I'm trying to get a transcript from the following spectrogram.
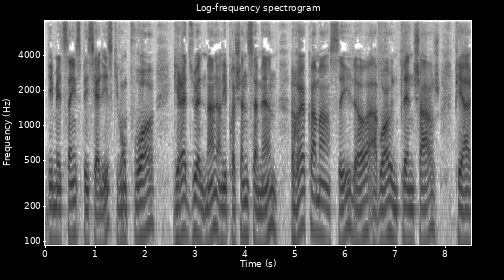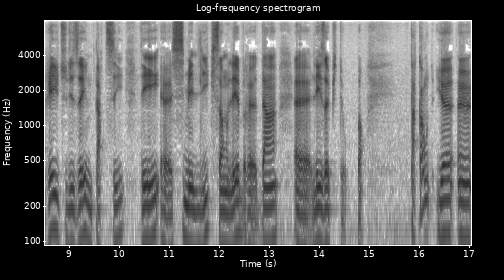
des médecins spécialistes qui vont pouvoir graduellement, dans les prochaines semaines, recommencer là, à avoir une pleine charge, puis à réutiliser une partie des euh, 6 000 lits qui sont libres dans euh, les hôpitaux. Bon. Par contre, il y a un,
